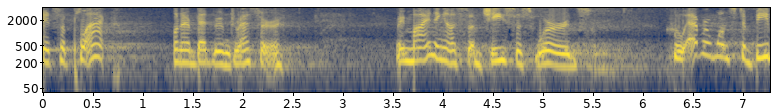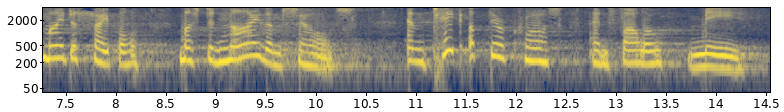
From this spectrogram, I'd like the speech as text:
It's a plaque on our bedroom dresser, reminding us of Jesus' words Whoever wants to be my disciple must deny themselves and take up their cross and follow me.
